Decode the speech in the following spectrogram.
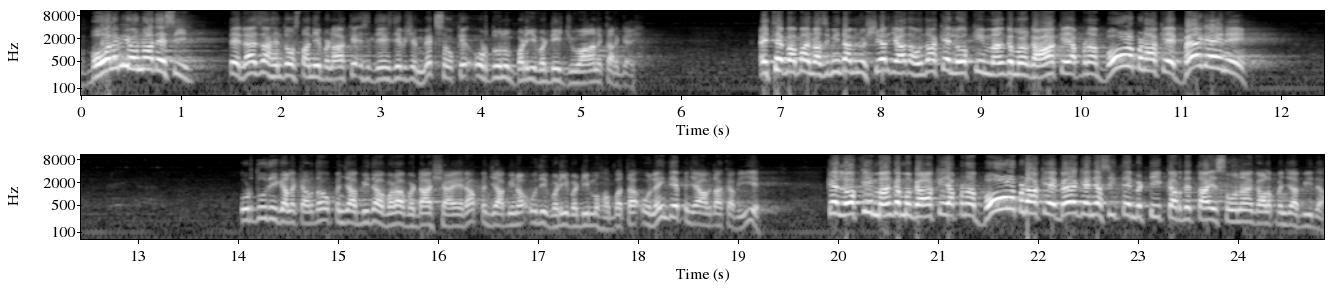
ਬੋਲ ਵੀ ਉਹਨਾਂ ਦੇ ਸੀ ਤੇ ਲਹਿਜ਼ਾ ਹਿੰਦੁਸਤਾਨੀ ਬਣਾ ਕੇ ਇਸ ਦੇਸ਼ ਦੇ ਵਿੱਚ ਮਿਕਸ ਹੋ ਕੇ ਉਰਦੂ ਨੂੰ ਬੜੀ ਵੱਡੀ ਜੁਆਨ ਕਰ ਗਏ। ਇੱਥੇ ਬਾਬਾ ਨਜ਼ਮੀ ਦਾ ਮੈਨੂੰ ਸ਼ੇਰ ਯਾਦ ਆਉਂਦਾ ਕਿ ਲੋਕੀ ਮੰਗ ਮੰਗਾ ਕੇ ਆਪਣਾ ਬੋਲ ਬਣਾ ਕੇ ਬਹਿ ਗਏ ਨੇ। ਉਰਦੂ ਦੀ ਗੱਲ ਕਰਦਾ, ਉਹ ਪੰਜਾਬੀ ਦਾ ਬੜਾ ਵੱਡਾ ਸ਼ਾਇਰ ਆ, ਪੰਜਾਬੀ ਨਾਲ ਉਹਦੀ ਬੜੀ ਵੱਡੀ ਮੁਹੱਬਤ ਆ, ਉਹ ਲੈਂਦੇ ਪੰਜਾਬ ਦਾ ਕਵੀ ਏ। ਕਿ ਲੋਕੀ ਮੰਗ ਮੰਗਾ ਕੇ ਆਪਣਾ ਬੋਲ ਬਣਾ ਕੇ ਬਹਿ ਗਏ ਨੇ, ਅਸੀਂ ਤੇ ਮਿੱਟੀ ਕਰ ਦਿੱਤਾ ਏ ਸੋਨਾ ਗਲ ਪੰਜਾਬੀ ਦਾ।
